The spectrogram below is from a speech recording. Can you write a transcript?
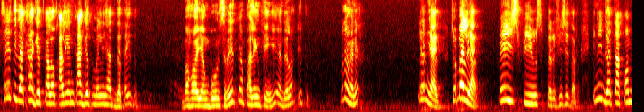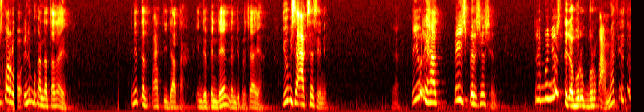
saya tidak kaget kalau kalian kaget melihat data itu. Bahwa yang bounce rate-nya paling tinggi adalah itu. Betul kan ya? Lihat nggak? Coba lihat. Page views per visitor. Ini data Comscore loh, ini bukan data saya. Ini third party data, independen dan dipercaya. You bisa akses ini. Ya. You lihat page per session. Tribun News tidak buruk-buruk amat itu.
